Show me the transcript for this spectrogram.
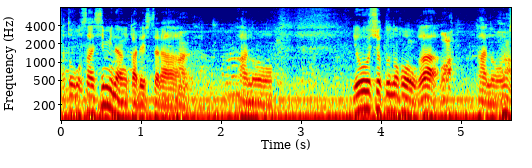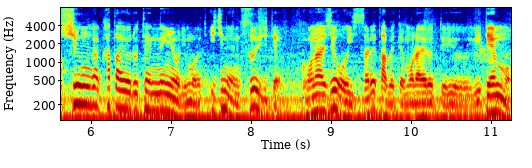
ん。あとお刺身なんかでしたら、はい。あの養殖の方があの、あ旬が偏る天然よりも1年通じて同じ美味しさで食べてもらえるっていう利点も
